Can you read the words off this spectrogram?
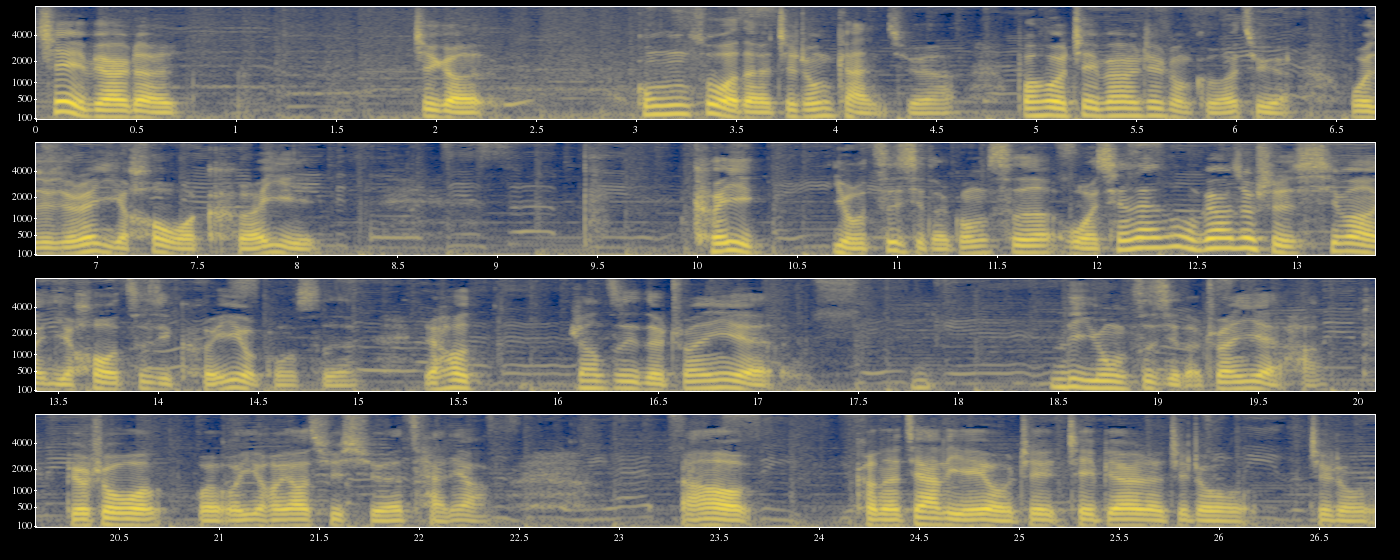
这边的这个工作的这种感觉，包括这边的这种格局，我就觉得以后我可以。可以有自己的公司，我现在目标就是希望以后自己可以有公司，然后让自己的专业利用自己的专业哈。比如说我我我以后要去学材料，然后可能家里也有这这边的这种这种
